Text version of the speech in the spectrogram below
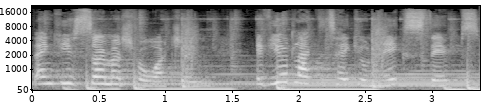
Thank you so much for watching. If you'd like to take your next steps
